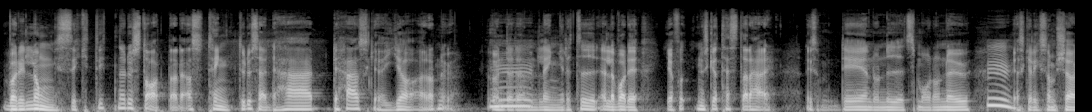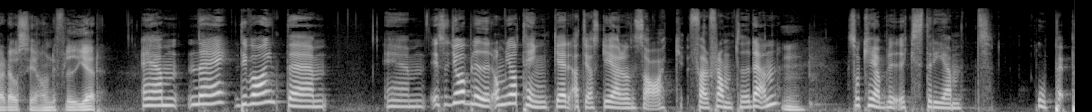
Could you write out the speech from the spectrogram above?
var det långsiktigt när du startade? Alltså tänkte du så här, det här, det här ska jag göra nu under Mm. en längre tid? Eller var det, jag får, nu ska jag testa det här. Liksom, det är ändå Nyhetsmorgon nu, mm. jag ska liksom köra det och se om det flyger. Ehm, nej, det var inte... Um, så jag blir, om jag tänker att jag ska göra en sak för framtiden, Mm. så kan jag bli extremt opepp.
